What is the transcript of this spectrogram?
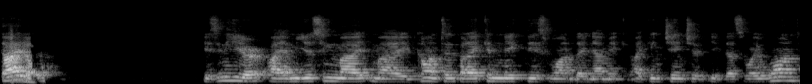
Title is in here. I am using my, my content, but I can make this one dynamic. I can change it if that's what I want.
